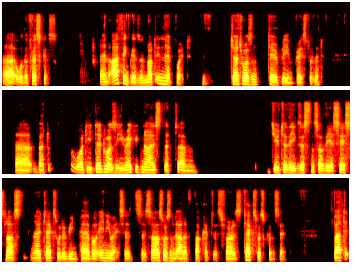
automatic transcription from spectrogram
uh, or the fiscus. And I think there's a lot in that point. The judge wasn't terribly impressed with it. Uh, but what he did was he recognized that um, due to the existence of the assessed loss, no tax would have been payable anyway. So, so SARS wasn't out of pocket as far as tax was concerned, but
